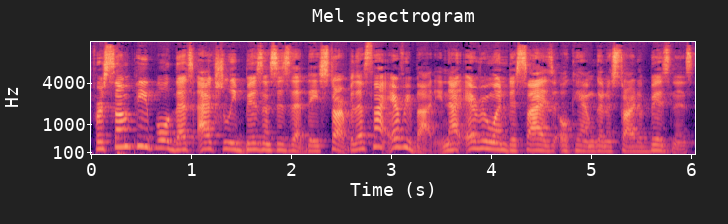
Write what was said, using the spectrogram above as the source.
For some people, that's actually businesses that they start, but that's not everybody. Not everyone decides, okay, I'm going to start a business,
